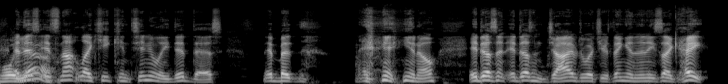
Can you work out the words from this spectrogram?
Well, and yeah. this, it's not like he continually did this, eh, but you know, it doesn't it doesn't jive to what you're thinking. And then he's like, hey.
